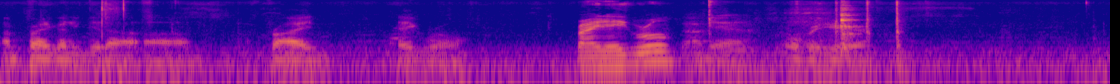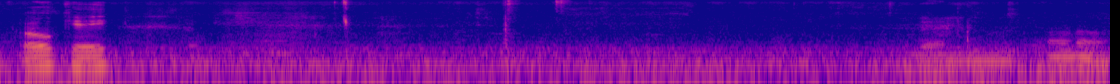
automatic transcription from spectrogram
I'm probably gonna get a, a fried egg roll. Fried egg roll? Yeah, over here. Okay. And then I don't know.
